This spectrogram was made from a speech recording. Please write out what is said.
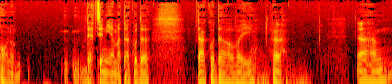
ono decenijama, tako da tako da ovaj uh, um,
